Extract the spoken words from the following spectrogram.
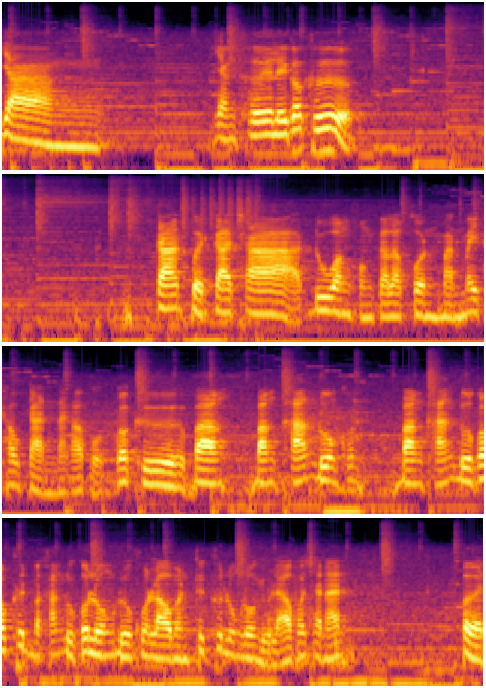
อย่างอย่างเคยเลยก็คือ การเปิดกาชาดวงของแต่ละคนมันไม่เท่ากันนะครับผมก็คือบางบางครั้งดวงคนบางครั้งดวงก็ขึ้นบางครั้งดวงก็ลงดวงคนเรามันขึ้นขึ้นลงลงอยู่แล้ว เพราะฉะนั้นเปิด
